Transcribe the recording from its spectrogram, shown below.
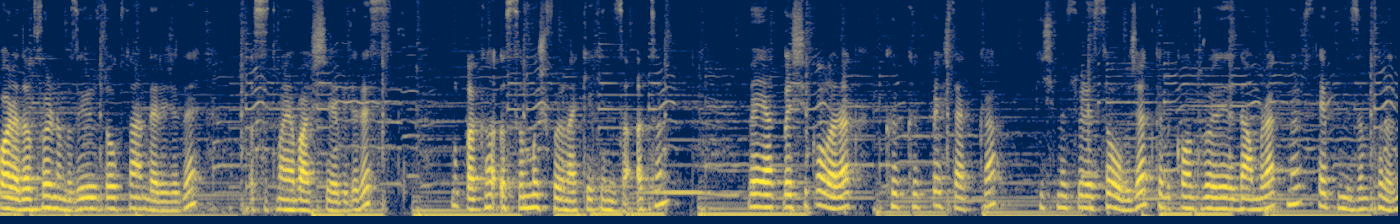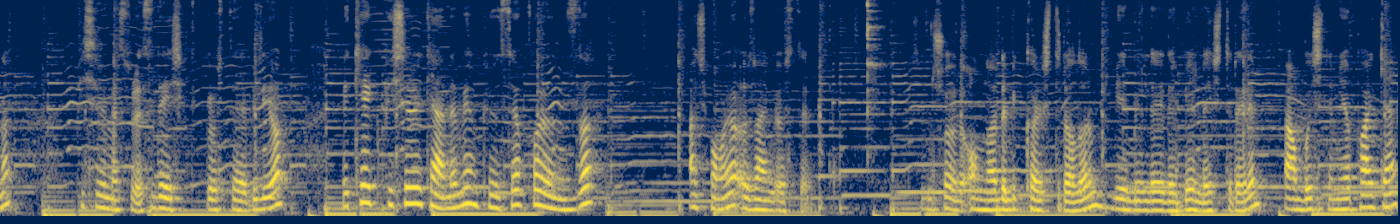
Bu arada fırınımızı 190 derecede ısıtmaya başlayabiliriz. Mutlaka ısınmış fırına kekinizi atın ve yaklaşık olarak 40-45 dakika pişme süresi olacak. Tabi kontrol elden bırakmıyoruz. Hepimizin fırını pişirme süresi değişiklik gösterebiliyor. Ve kek pişirirken de mümkünse fırınınızı açmamaya özen gösterin. Şöyle onları da bir karıştıralım. Birbirleriyle birleştirelim. Ben bu işlemi yaparken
